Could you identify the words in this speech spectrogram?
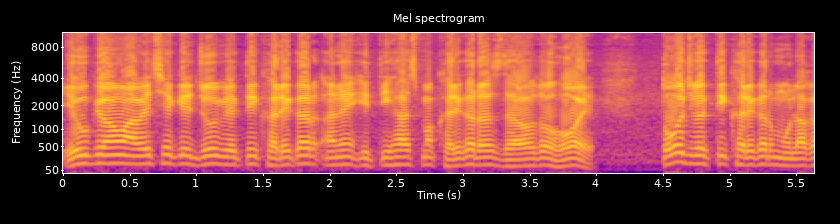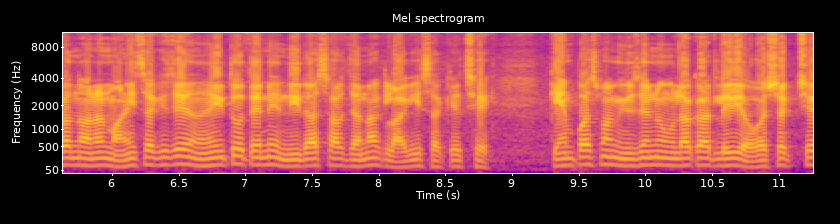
એવું કહેવામાં આવે છે કે જો વ્યક્તિ ખરેખર અને ઇતિહાસમાં ખરેખર રસ ધરાવતો હોય, તો જ વ્યક્તિ ખરેખર મુલાકાતનો આનંદ માણી શકે છે, નહીં તો તેને નિરાશાજનક લાગી શકે છે. કેમ્પસમાં મ્યુઝિયમની મુલાકાત લેવી આવશ્યક છે.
